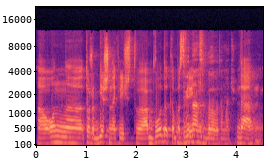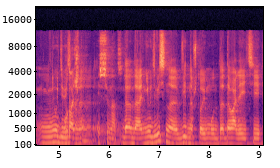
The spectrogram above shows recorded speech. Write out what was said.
Э, он тоже бешеное количество обводок, обострений. 12 было в этом матче. Да, неудивительно. Удачно, из 17. Да, да, неудивительно. Видно, что ему давали идти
